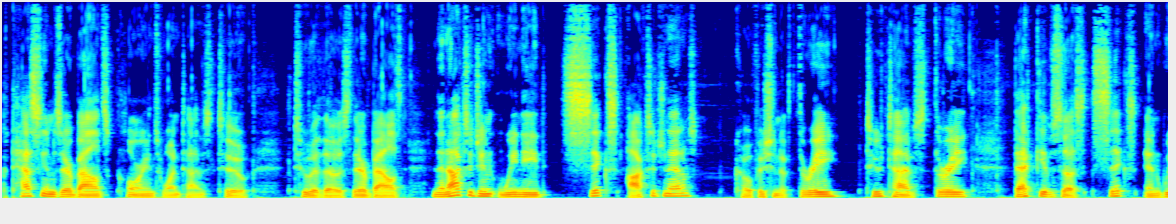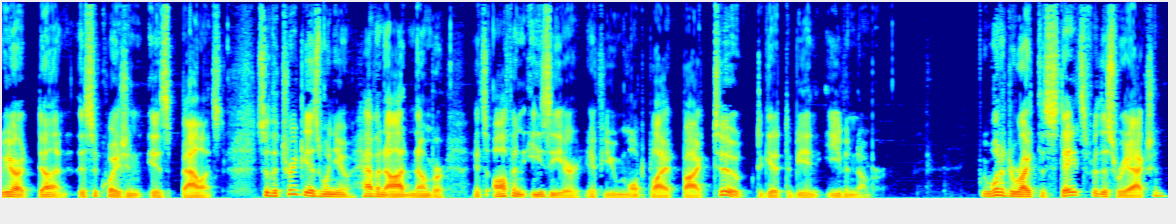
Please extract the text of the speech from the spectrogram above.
potassiums are balanced, chlorines 1 times 2, two of those. They're balanced. And then oxygen, we need six oxygen atoms, coefficient of three, two times three. That gives us six, and we are done. This equation is balanced. So the trick is when you have an odd number, it's often easier if you multiply it by two to get it to be an even number. We wanted to write the states for this reaction,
